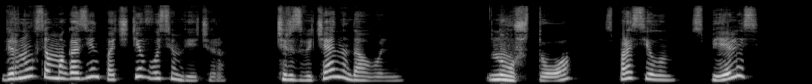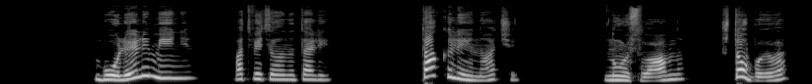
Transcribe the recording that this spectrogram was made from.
вернулся в магазин почти в восемь вечера, чрезвычайно довольный. «Ну что?» – спросил он. «Спелись?» «Более или менее», – ответила Натали. «Так или иначе». «Ну и славно. Что было?»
